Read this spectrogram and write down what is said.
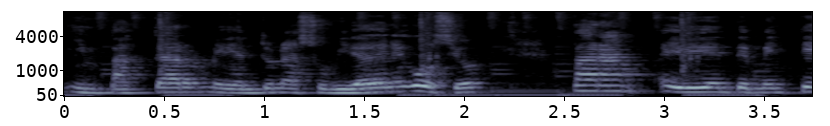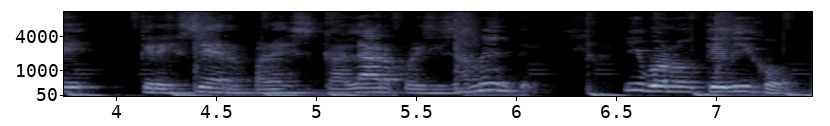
impactar mediante una subida de negocio para, evidentemente, crecer, para escalar precisamente? Y bueno, ¿qué dijo?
